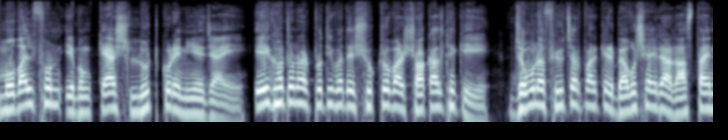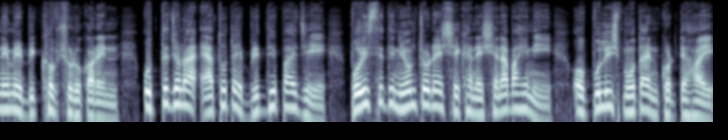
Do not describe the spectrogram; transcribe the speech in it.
মোবাইল ফোন এবং ক্যাশ লুট করে নিয়ে যায়। এই ঘটনার প্রতিবাদে শুক্রবার সকাল থেকে যমুনা ফিউচার পার্কের ব্যবসায়ীরা রাস্তায় নেমে বিক্ষোভ শুরু করেন। উত্তেজনা এতটাই বৃদ্ধি পায় যে, পরিস্থিতি নিয়ন্ত্রণে সেখানে সেনাবাহিনী ও পুলিশ মোতায়েন করতে হয়।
